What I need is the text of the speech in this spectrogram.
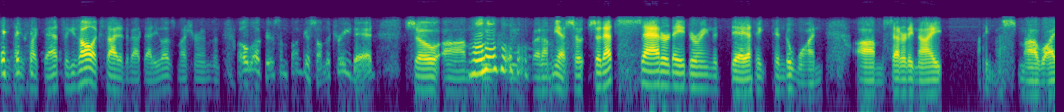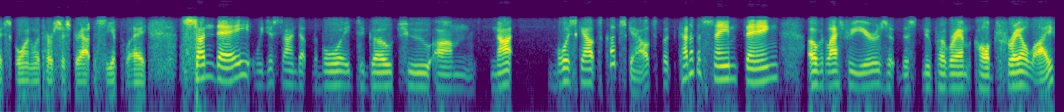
and things like that. So he's all excited about that. He loves mushrooms and oh look, there's some fungus on the tree, Dad. So um, we, we, but um, yeah. So so that's Saturday during the day. I think ten to one. Um, Saturday night. I think my, my wife's going with her sister out to see a play. Sunday, we just signed up the boy to go to um, not Boy Scouts, Cub Scouts, but kind of the same thing over the last few years. This new program called Trail Life,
